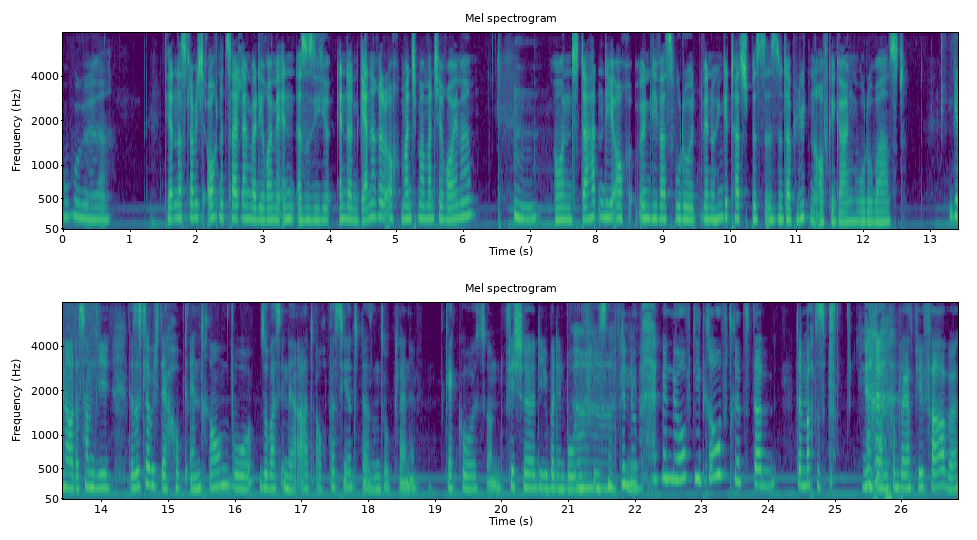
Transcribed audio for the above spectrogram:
Cool. Die hatten das, glaube ich, auch eine Zeit lang, weil die Räume, also sie ändern generell auch manchmal manche Räume. Mhm. Und da hatten die auch irgendwie was, wo du, wenn du hingetatscht bist, sind da Blüten aufgegangen, wo du warst. Genau, das haben die, das ist, glaube ich, der Hauptendraum, wo sowas in der Art auch passiert. Da sind so kleine Geckos und Fische, die über den Boden ah, fließen. Okay. Wenn, du, wenn du auf die drauf trittst, dann, dann macht es und dann kommt da ganz viel Farbe.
